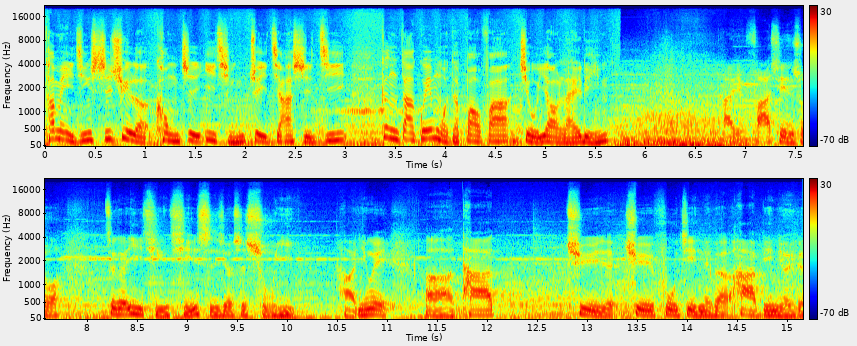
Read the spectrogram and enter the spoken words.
他们已经失去了控制疫情最佳时机，更大规模的爆发就要来临。他也发现说，这个疫情其实就是鼠疫，啊，因为啊，他。去去附近那个哈尔滨有一个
